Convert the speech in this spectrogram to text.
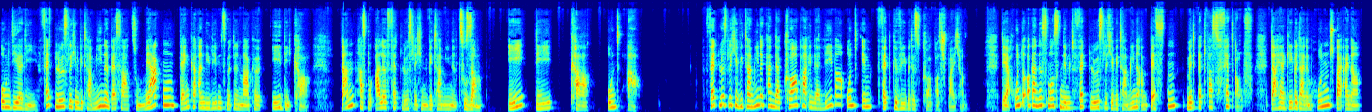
Um dir die fettlöslichen Vitamine besser zu merken, denke an die Lebensmittelmarke EDK. Dann hast du alle fettlöslichen Vitamine zusammen. E, D, K und A. Fettlösliche Vitamine kann der Körper in der Leber und im Fettgewebe des Körpers speichern. Der Hundeorganismus nimmt fettlösliche Vitamine am besten mit etwas Fett auf. Daher gebe deinem Hund bei einer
